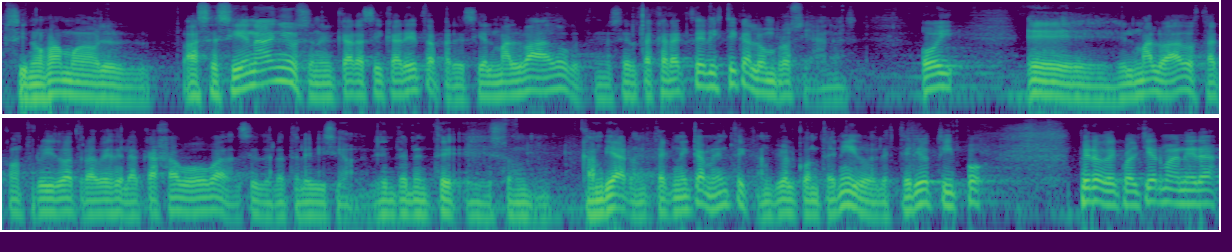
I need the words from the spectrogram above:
si nos vamos hace 100 años, en el Caras y Careta aparecía el malvado, que tiene ciertas características lombrosianas. Hoy eh, el malvado está construido a través de la caja boba de la televisión. Evidentemente son, cambiaron técnicamente, cambió el contenido, del estereotipo, pero de cualquier manera,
